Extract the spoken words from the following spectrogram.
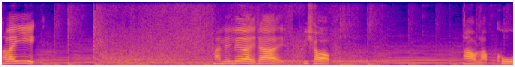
อะไรอีก มาเรื่อย ๆ ได้ พี่ชอบ อ้าว รับคู่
